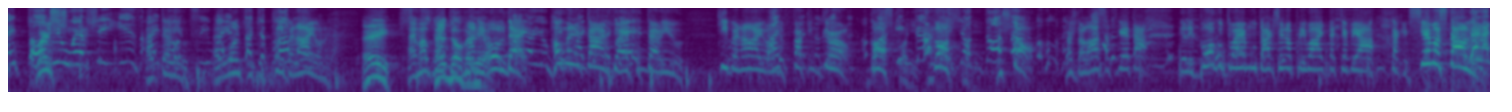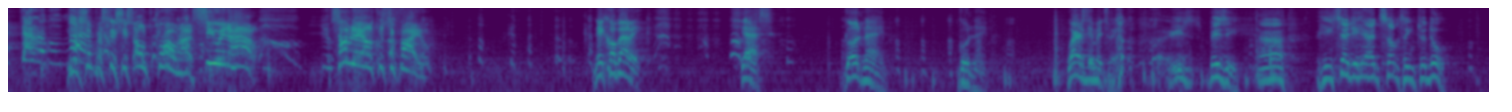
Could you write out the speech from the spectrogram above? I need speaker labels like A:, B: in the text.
A: I told you
B: she?
A: where she is.
B: I,
A: I
B: tell you, I want you to keep an eye on her.
C: Hey,
B: I'm out making
C: over
B: money
C: here.
B: all day. How many
A: like
B: times do I have to tell you? Keep an eye on
A: I
B: the fucking girl. Господи, Господи, ну что, каждая ответа? Или Богу твоему также наплевать на тебя, как и всем остальным? You superstitious old crone, I'll see you in hell! Someday I'll crucify you! Niko Bellic. Yes. Good name. Good name. Where's Dimitri?
C: He's busy. Uh, he said he had something to do.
